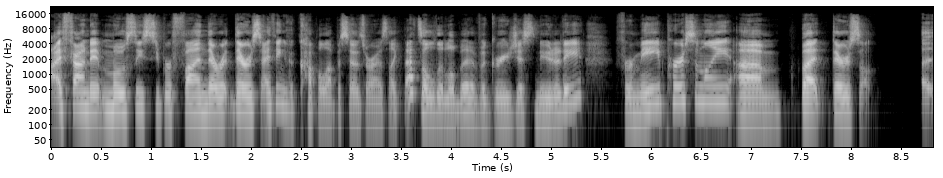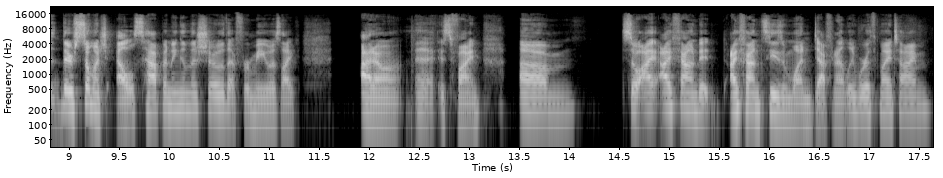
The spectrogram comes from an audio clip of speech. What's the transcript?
I found it mostly super fun. There, there's I think a couple episodes where I was like, "That's a little bit of egregious nudity for me personally." Um, but there's uh, there's so much else happening in the show that for me was like, I don't, eh, it's fine. Um, so I, I found it I found season one definitely worth my time.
